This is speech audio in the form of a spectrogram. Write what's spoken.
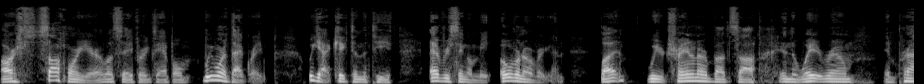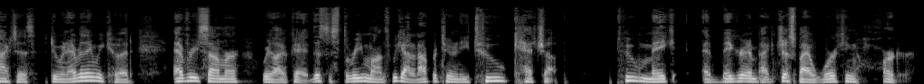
our sophomore year, let's say, for example, we weren't that great. We got kicked in the teeth every single meet over and over again. But we were training our butts off in the weight room, in practice, doing everything we could. Every summer, we are like, okay, this is three months. We got an opportunity to catch up, to make a bigger impact just by working harder,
